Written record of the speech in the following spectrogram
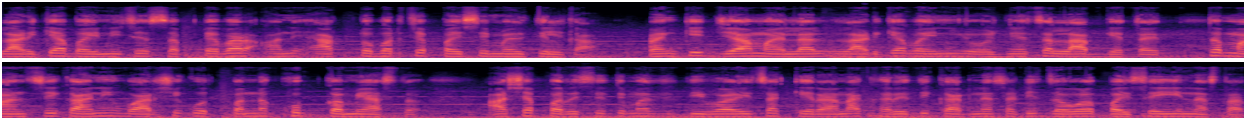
लाडक्या बहिणीचे सप्टेंबर आणि ऑक्टोबरचे पैसे मिळतील का? कारण की ज्या महिला लाडक्या बहिणी योजनेचा लाभ घेत आहेत तर मानसिक आणि वार्षिक उत्पन्न खूप कमी असतं. अशा परिस्थितीमध्ये दिवाळीचा किराणा खरेदी करण्यासाठी जवळ पैसेही नसतात.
